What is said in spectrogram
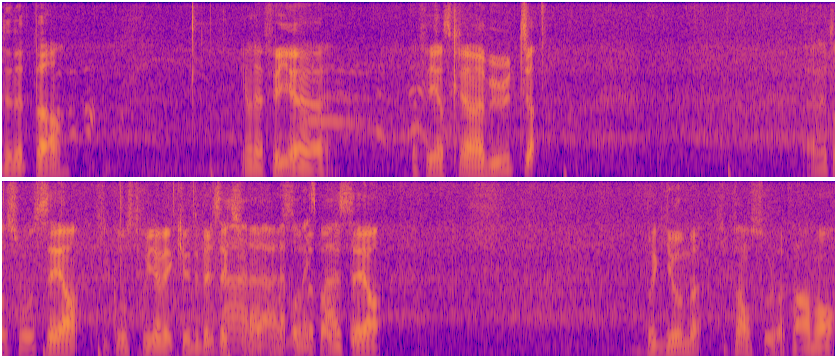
de notre part. Et on a failli, on a failli inscrire un but. Euh, attention au Serre qui construit avec de belles actions Ah là là, pour l'instant de la part de. Serre. Guillaume qui part en solo apparemment.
